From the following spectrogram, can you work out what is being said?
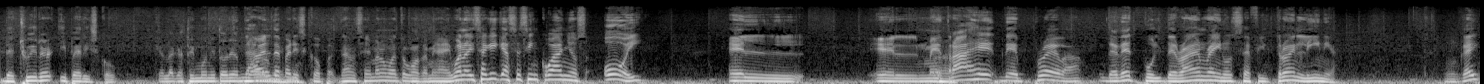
de Twitter y Periscope, que es la que estoy monitoreando. Déjame ver de. Periscope. Déjame un momento cuando termine ahí. Bueno, dice aquí que hace cinco años, hoy, el, el metraje de prueba de Deadpool de Ryan Reynolds se filtró en línea. ¿Ok?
